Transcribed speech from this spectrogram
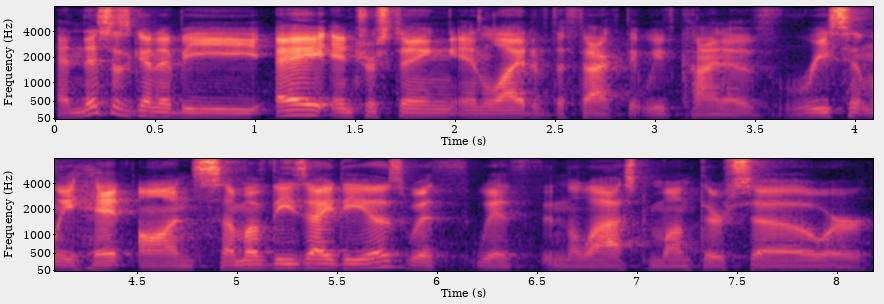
and this is going to be a interesting in light of the fact that we've kind of recently hit on some of these ideas with with in the last month or so, or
